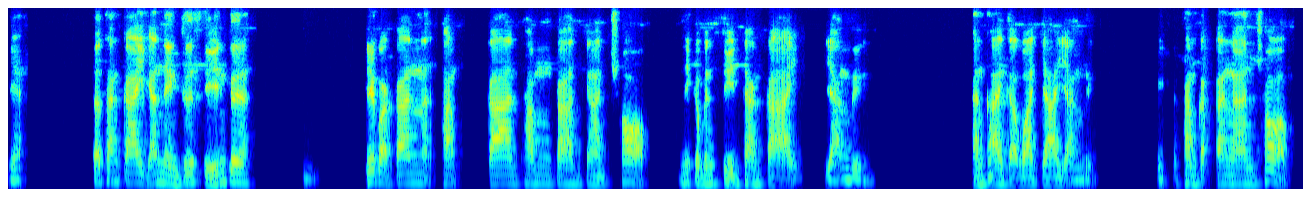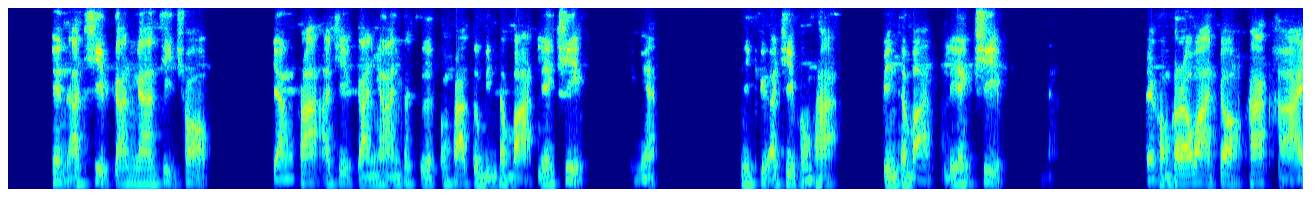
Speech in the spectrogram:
เนี่ยแล้วทางกายอีกอันหนึ่งคือศีลคือ เรียกว่าการทำการทำการงานชอบ นี่ก็เป็นศีลทางกายอย่างหนึ่ง ทางกายกับวาจาอย่างหนึ่งทำการงานชอบ เช่นอาชีพการงานที่ชอบ อย่างพระอาชีพการงานก็คือต้องพระคือบินทบาทเลี้ยงชีพ อย่างเงี้ย นี่คืออาชีพของพระบินทบาทเลี้ยงชีพ แต่ของฆราวาสก็ค้าขาย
